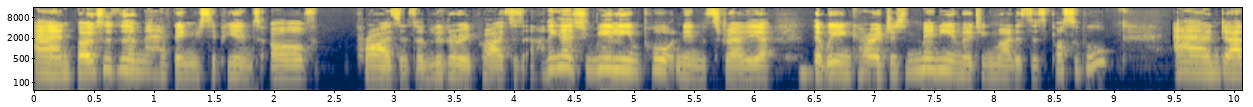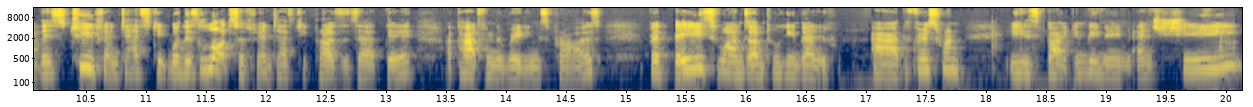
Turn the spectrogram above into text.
and both of them have been recipients of prizes, of literary prizes. And I think that's really important in Australia that we encourage as many emerging writers as possible. And uh, there's two fantastic, well, there's lots of fantastic prizes out there, apart from the Readings Prize. But these ones I'm talking about uh, the first one is by Imbi Neeme, and she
